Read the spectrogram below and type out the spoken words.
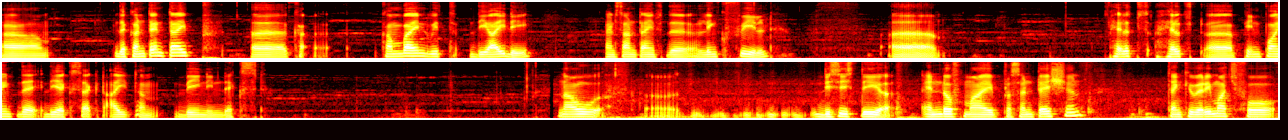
Um, the content type uh, co combined with the ID and sometimes the link field uh, helps helps uh, pinpoint the the exact item being indexed now uh, this is the uh, end of my presentation. Thank you very much for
